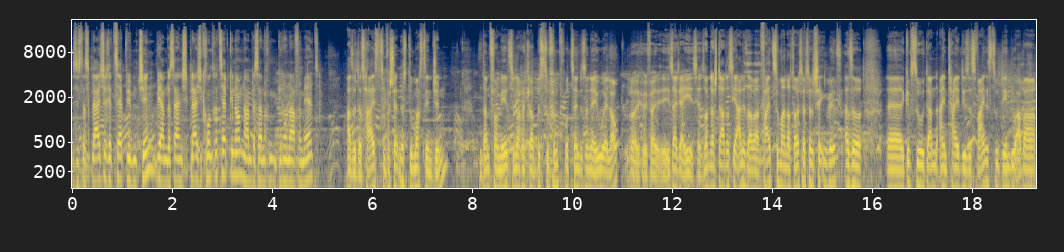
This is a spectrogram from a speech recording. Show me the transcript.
Es ist das gleiche Rezept wie beim Gin. Wir haben das eigentlich gleiche Grundrezept genommen, haben das einfach mit Pinot Noir vermehlt. Also das heißt, zum Verständnis, du machst den Gin und dann vermehlst du nach, ich glaube, bis zu 5% ist in der EU erlaubt. Oder ich, ich, ihr seid ja eh, ist ja Sonderstatus hier alles, aber falls du mal nach Deutschland schicken willst, also äh, gibst du dann einen Teil dieses Weines zu, den du aber,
